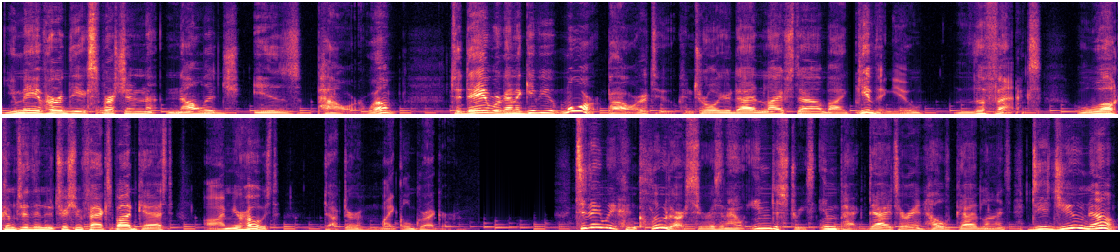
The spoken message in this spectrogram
You may have heard the expression, knowledge is power. Well, today we're going to give you more power to control your diet and lifestyle by giving you the facts. Welcome to the Nutrition Facts Podcast. I'm your host, Dr. Michael Greger. Today we conclude our series on how industries impact dietary and health guidelines. Did you know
